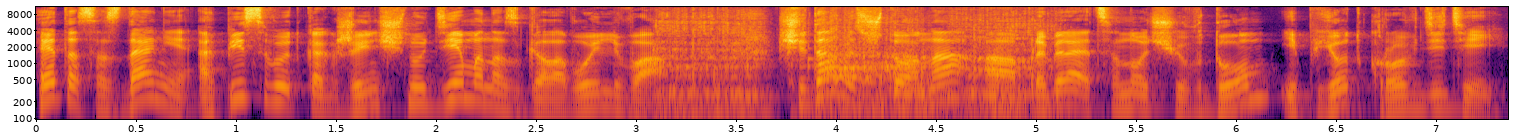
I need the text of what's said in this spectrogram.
Это создание описывают как женщину-демона с головой льва. Считалось, что она а, пробирается ночью в дом и пьет кровь детей.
